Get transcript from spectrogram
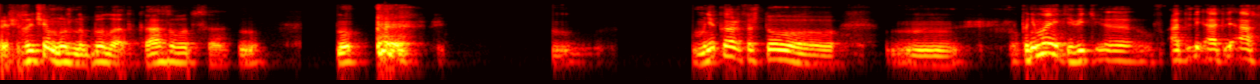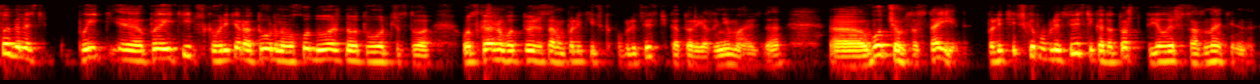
Зачем нужно было отказываться? Ну, ну, мне кажется, что, понимаете, ведь э, отли, отли, особенность э, поэтического, литературного, художественного творчества, вот скажем, вот той же самой политической публицистики, которой я занимаюсь, да, э, вот в чем состоит. Политическая публицистика – это то, что ты делаешь сознательно.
